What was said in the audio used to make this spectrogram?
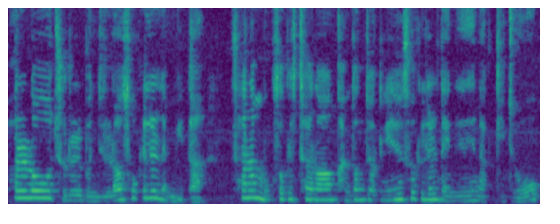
활로 줄을 문질러 소리를 냅니다. 사람 목소리처럼 감성적인 소리를 내는 악기죠.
